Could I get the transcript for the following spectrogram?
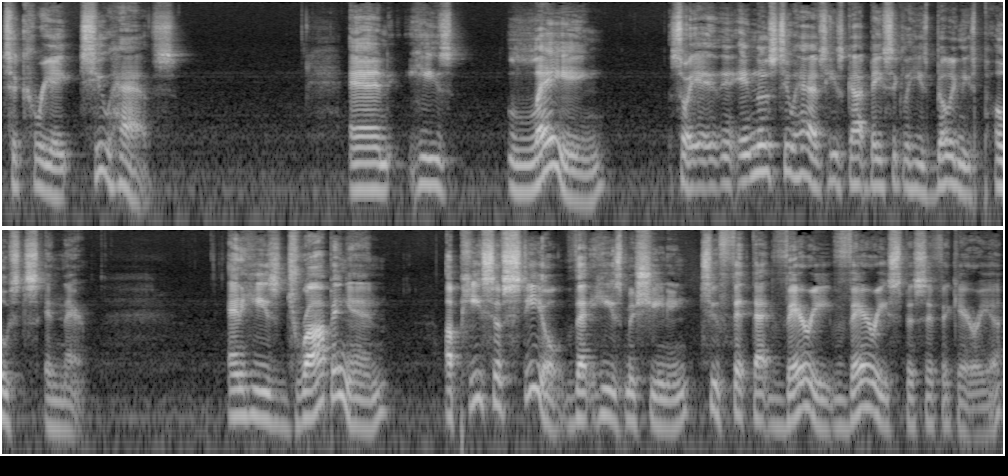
to create two halves. And he's laying so in those two halves he's got basically he's building these posts in there. And he's dropping in a piece of steel that he's machining to fit that very very specific area.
